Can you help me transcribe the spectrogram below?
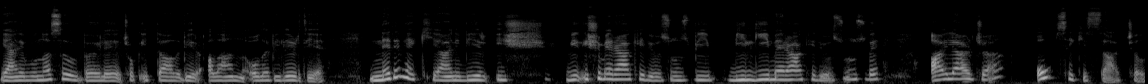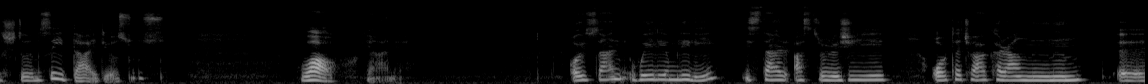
Yani bu nasıl böyle çok iddialı bir alan olabilir diye. Ne demek yani bir iş bir işi merak ediyorsunuz, bir bilgiyi merak ediyorsunuz ve aylarca 18 saat çalıştığınızı iddia ediyorsunuz. Wow yani. O yüzden William Lilly ister astrolojiyi orta çağ karanlığının e,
